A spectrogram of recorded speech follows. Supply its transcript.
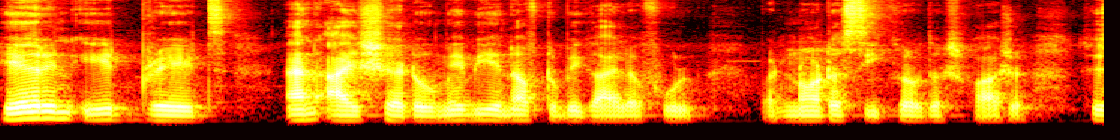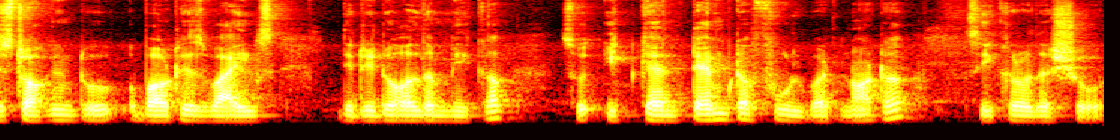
Hair in eight braids and eyeshadow may be enough to beguile a fool but not a seeker of the far shore. So he's talking to about his wives. They did all the makeup so it can tempt a fool but not a seeker of the shore.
